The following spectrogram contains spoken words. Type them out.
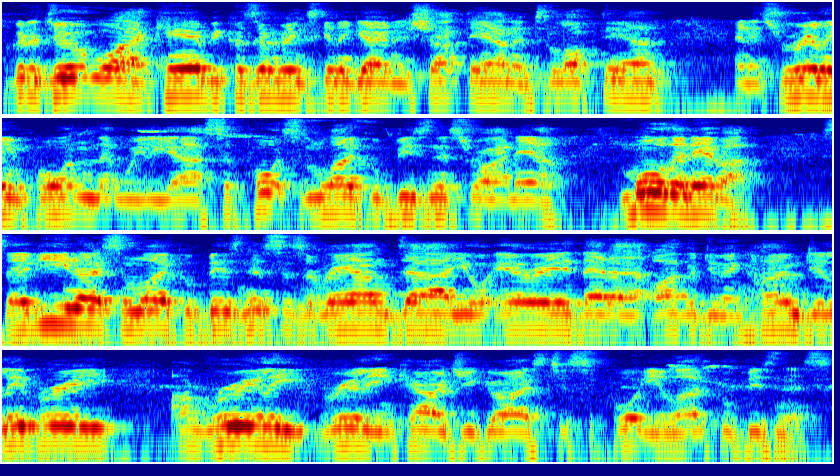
I've got to do it while I can because everything's going to go into shutdown and to lockdown and it's really important that we uh, support some local business right now more than ever. So if you know some local businesses around uh, your area that are either doing home delivery, I really, really encourage you guys to support your local business.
